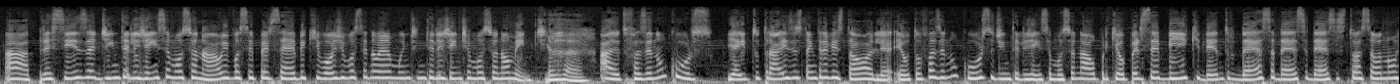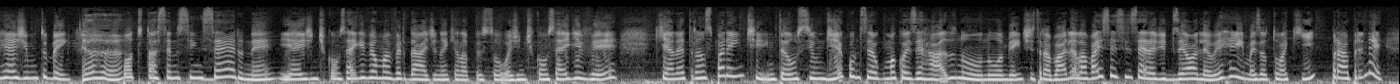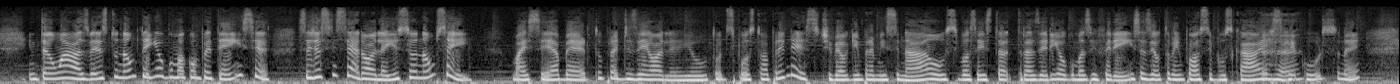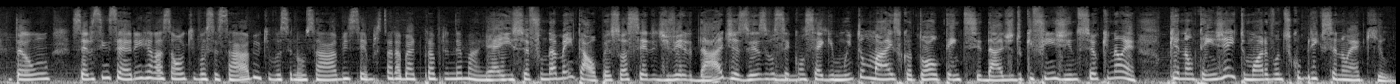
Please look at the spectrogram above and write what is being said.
ah, precisa de inteligência emocional e você percebe que hoje você não é muito inteligente emocionalmente. Uhum. Ah, eu tô fazendo um curso. E aí tu traz isso na entrevista, olha, eu tô fazendo um curso de inteligência emocional porque eu percebi que dentro dessa, dessa, dessa situação eu não reagi muito bem. Uhum. Pô, tu tá sendo sincero, né? E aí a gente consegue ver uma verdade naquela pessoa, a gente consegue ver que ela é transparente. Então, se um dia acontecer alguma coisa errada no, no ambiente de trabalho, ela vai ser sincera de dizer, olha, eu errei, mas eu tô aqui para aprender. Então, ah, às vezes tu não tem alguma competência, seja sincero, olha, isso eu não sei mas ser aberto para dizer, olha, eu estou disposto a aprender. Se tiver alguém para me ensinar ou se vocês tra trazerem algumas referências, eu também posso ir buscar uhum. esse recurso, né? Então, ser sincero em relação ao que você sabe, o que você não sabe, sempre estar aberto para aprender mais. É, isso é fundamental. Pessoa ser de verdade, às vezes você consegue muito mais com a tua autenticidade do que fingindo ser o que não é. Porque não tem jeito, uma hora vão descobrir que você não é aquilo.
